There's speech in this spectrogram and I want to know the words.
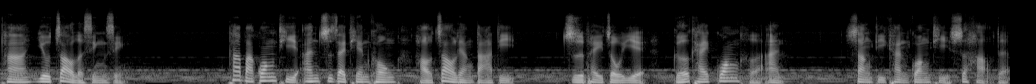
他又造了星星。他把光体安置在天空，好照亮大地，支配昼夜，隔开光和暗。上帝看光体是好的。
